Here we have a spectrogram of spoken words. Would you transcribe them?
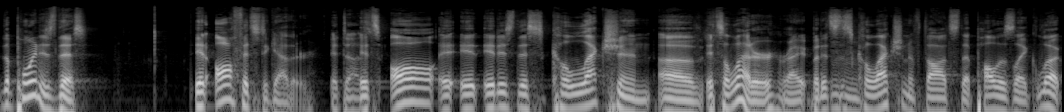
the point is this: it all fits together. it does It's all. It, it, it is this collection of. It's a letter, right? But it's this Mhm. collection of thoughts that Paul is like, look,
